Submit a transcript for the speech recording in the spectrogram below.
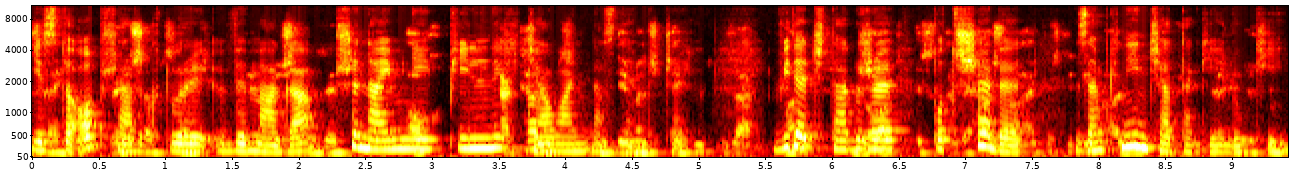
Jest to obszar, który wymaga przynajmniej pilnych działań następczych. Widać także potrzebę zamknięcia takiej luki,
